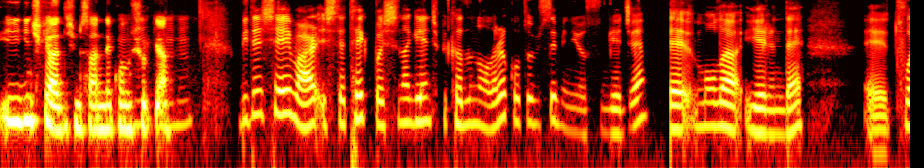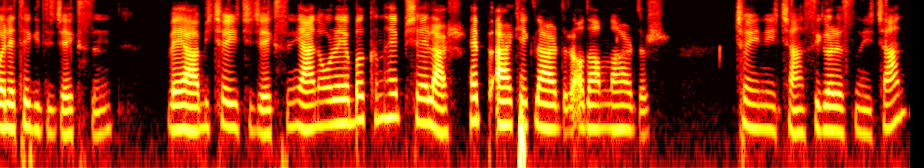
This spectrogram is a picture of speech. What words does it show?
ilginç geldi şimdi seninle Hı hı, konuşurken. hı. Bir de şey var işte tek başına genç bir kadın olarak otobüse biniyorsun gece. E, mola yerinde e, tuvalete gideceksin veya bir çay içeceksin. Yani oraya bakın hep şeyler, hep erkeklerdir, adamlardır. Çayını içen, sigarasını içen.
